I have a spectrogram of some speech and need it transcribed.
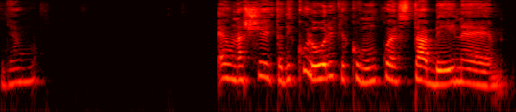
vediamo, è una scelta di colori che comunque sta bene,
